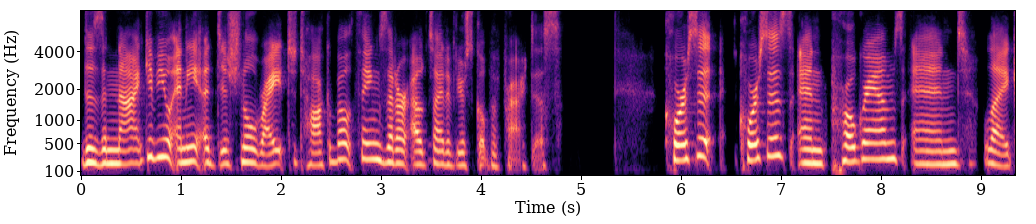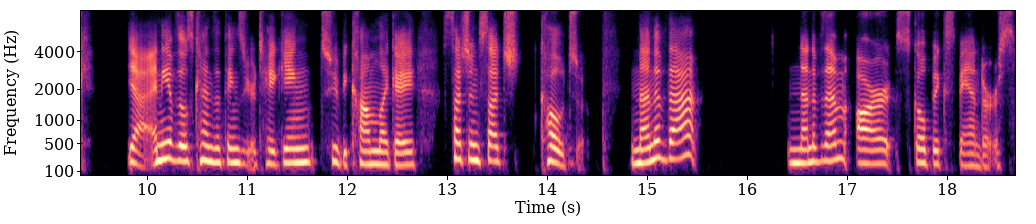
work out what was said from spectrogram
does not give you any additional right to talk about things that are outside of your scope of practice courses courses and programs and like yeah any of those kinds of things that you're taking to become like a such and such coach. None of that none of them are scope expanders.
